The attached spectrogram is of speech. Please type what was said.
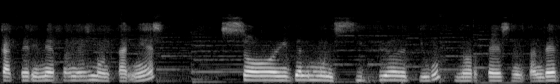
Caterina Hernández Montañez. Soy del municipio de Tibú, norte de Santander.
